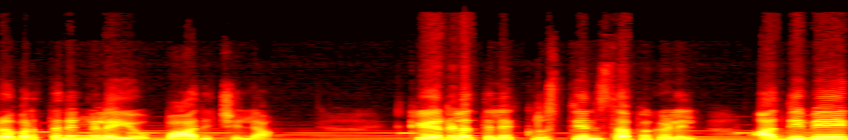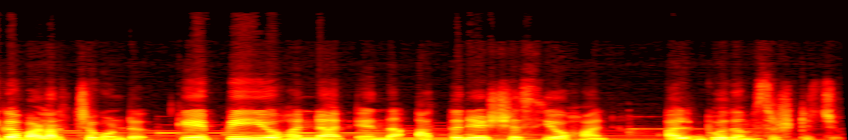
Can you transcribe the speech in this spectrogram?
പ്രവർത്തനങ്ങളെയോ ബാധിച്ചില്ല. കേരളത്തിലെ ക്രിസ്ത്യൻ സഭകളിൽ അതിവേഗ വളർച്ച കൊണ്ട് കെ പി യോഹന്നാൻ എന്ന അത്തനേഷ്യസ് യോഹാൻ അത്ഭുതം സൃഷ്ടിച്ചു.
